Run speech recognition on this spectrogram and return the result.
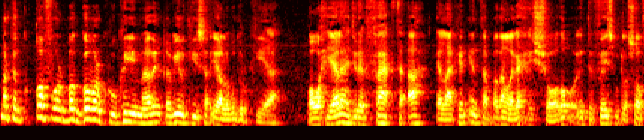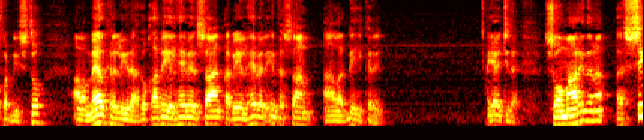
marka qof walba gobolkuu ka yimaaday qabiilkiisa ayaa lagu durkiyaa waa waxyaalaha jira facta ah ee laakiin inta badan laga xishoodo oo inta facebook la soo fadhiisto ama meel kale la yidhaahdo qabiil hebel saan qabiil hebel inta saan aan la dhihi karin. Ayaa jira. Soomaalidana si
